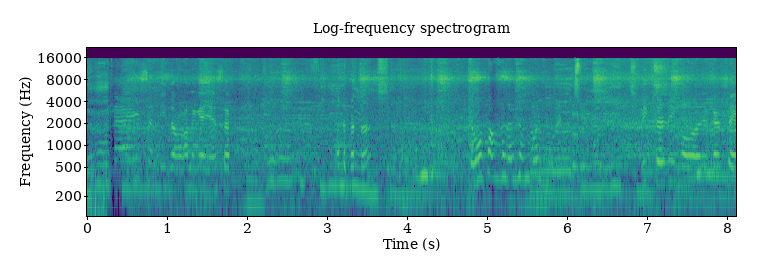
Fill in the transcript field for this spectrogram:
I Guys, nandito kami ngayon sa... Ano ba to? Ano pangalan ng mall? Victory Mall kasi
